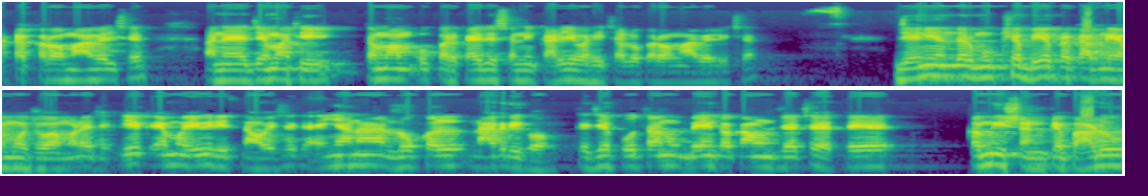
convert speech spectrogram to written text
અટક કરવામાં આવેલ છે અને જેમાંથી તમામ ઉપર કાયદેસરની કાર્યવાહી ચાલુ કરવામાં આવેલી છે. જેની અંદર મુખ્ય બે પ્રકારની એમઓ જોવા મળે છે. એક એમઓ એવી રીતના હોય છે કે અહીંયાના લોકલ નાગરિકો કે જે પોતાનું બેંક એકાઉન્ટ જે છે તે કમિશન કે ભાડું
